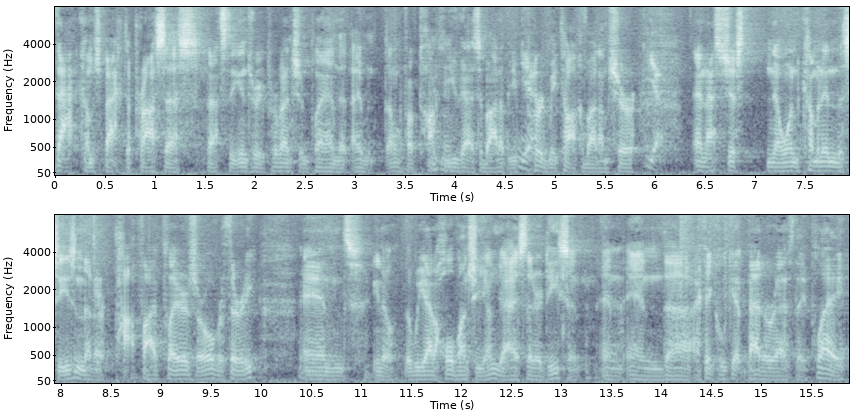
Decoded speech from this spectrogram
that comes back to process. That's the injury prevention plan that I, I don't know if I've talked to you guys about it. But you've Yeah. heard me talk about. it, I'm sure. Yeah. And that's just no one coming in the season that our top five players are over 30. And, you know, that we got a whole bunch of young guys that are decent. And, and uh, I think we'll get better as they play.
